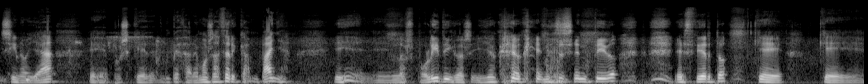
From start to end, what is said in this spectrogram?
sino ya pues que empezaremos a hacer campaña y, los políticos. Y yo creo que en ese sentido es cierto que que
